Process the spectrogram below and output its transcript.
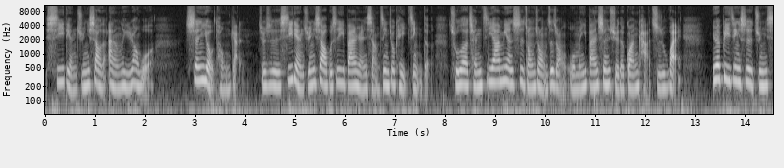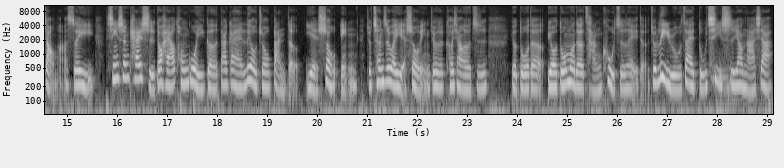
西点军校的案例，让我深有同感。就是西点军校不是一般人想进就可以进的，除了成绩啊、面试种种这种我们一般升学的关卡之外，因为毕竟是军校嘛，所以新生开始都还要通过一个大概六周半的野兽营，就称之为野兽营，就是可想而知有多的有多么的残酷之类的。就例如在毒气室要拿下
